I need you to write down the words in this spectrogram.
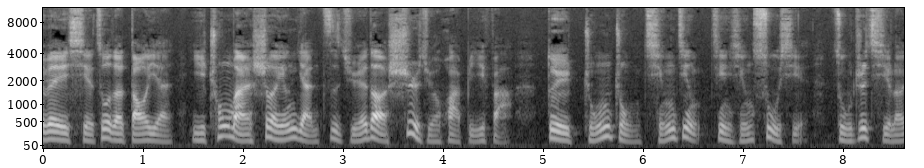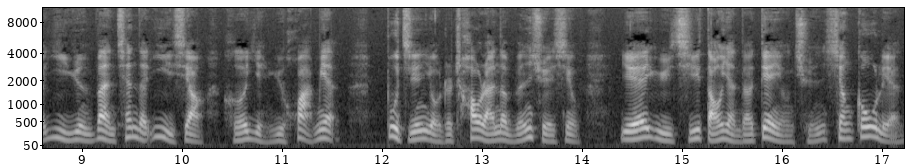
位写作的导演以充满摄影眼自觉的视觉化笔法。对种种情境进行速写，组织起了意蕴万千的意象和隐喻画面，不仅有着超然的文学性，也与其导演的电影群相勾连，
